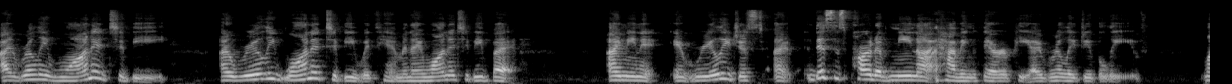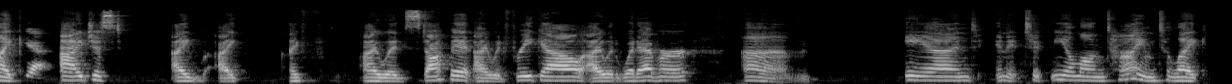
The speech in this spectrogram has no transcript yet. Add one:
i really wanted to be. I really wanted to be with him and i wanted to be but I mean, it, it really just, I, this is part of me not having therapy. I really do believe. Like, Yeah. I just, I, I, I, I would stop it. I would freak out. I would whatever. Um, and, and it took me a long time to like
